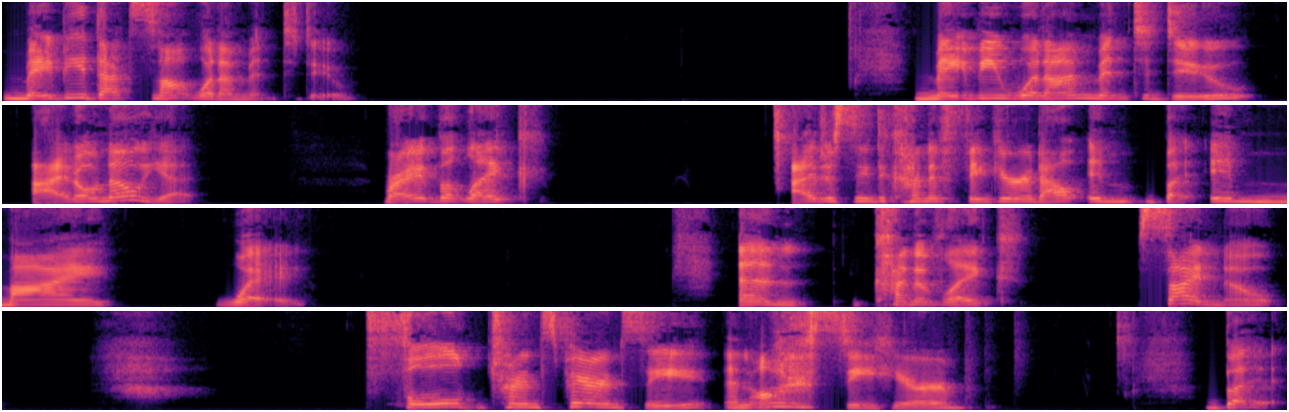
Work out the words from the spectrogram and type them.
maybe that's not what I'm meant to do. Maybe what I'm meant to do, I don't know yet. Right. But like, I just need to kind of figure it out in, but in my way. And kind of like, side note, full transparency and honesty here, but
